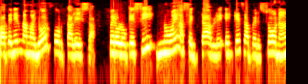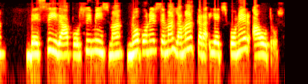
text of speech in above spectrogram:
va a tener una mayor fortaleza. Pero lo que sí no es aceptable es que esa persona decida por sí misma no ponerse más la máscara y exponer a otros.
